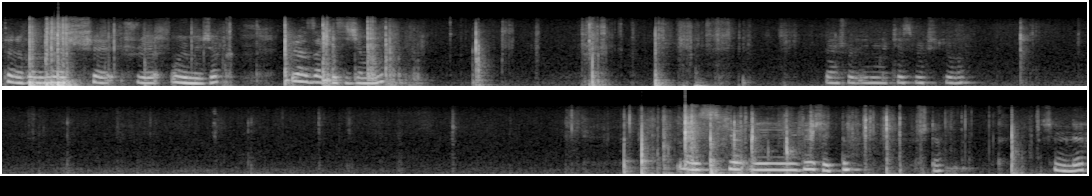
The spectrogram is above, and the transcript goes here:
Telefonum şey şuraya uymayacak. Biraz daha keseceğim onu. Ben şöyle elimle kesmek istiyorum. Biraz e, göz ettim. İşte. Şimdi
